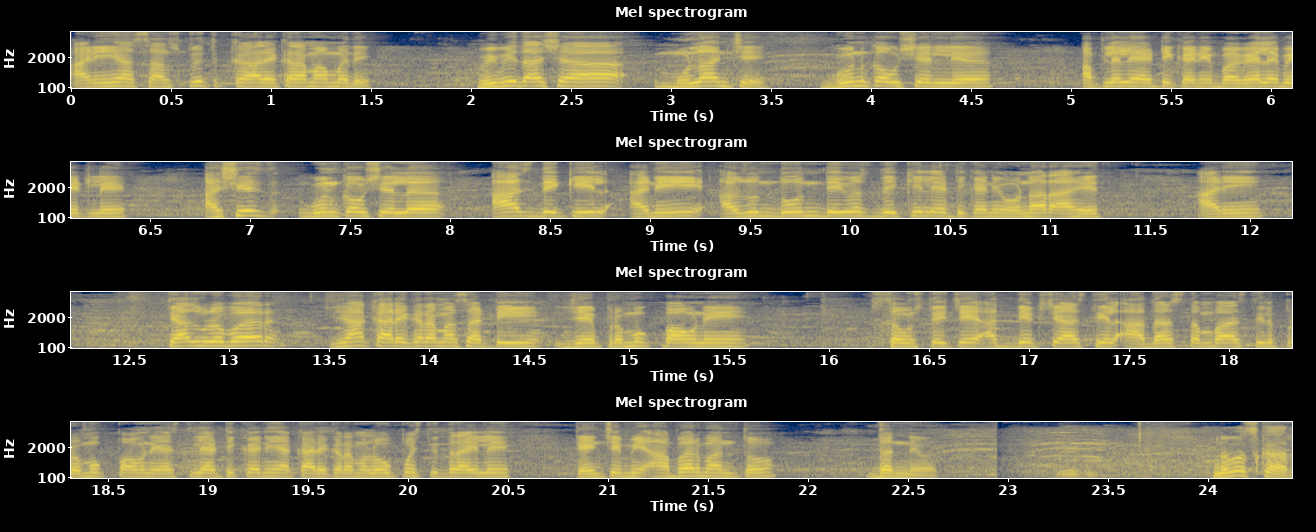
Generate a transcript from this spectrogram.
आणि या सांस्कृतिक कार्यक्रमामध्ये विविध अशा मुलांचे गुणकौशल्य आपल्याला या ठिकाणी बघायला भेटले. असेच गुणकौशल्य आज देखील आणि अजून दोन दिवस देखील या ठिकाणी होणार आहेत आणि त्याचबरोबर ह्या कार्यक्रमासाठी जे प्रमुख पाहुणे संस्थेचे अध्यक्ष असतील आधारस्तंभ असतील प्रमुख पाहुणे असतील या ठिकाणी या कार्यक्रमाला उपस्थित राहिले. त्यांचे मी आभार मानतो. धन्यवाद. नमस्कार.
